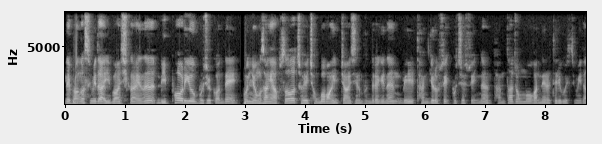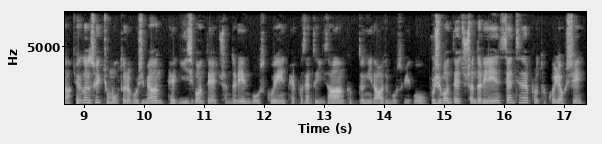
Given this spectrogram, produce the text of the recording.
네, 반갑습니다. 이번 시간에는 리퍼리움 보실 건데, 본 영상에 앞서 저희 정보방 입장하시는 분들에게는 매일 단기로 수익 보실 수 있는 단타 종목 안내를 드리고 있습니다. 최근 수익 종목들을 보시면 120원대에 추천드린 모스코인 100% 이상 급등이 나와준 모습이고, 90원대에 추천드린 센티넬 프로토콜 역시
